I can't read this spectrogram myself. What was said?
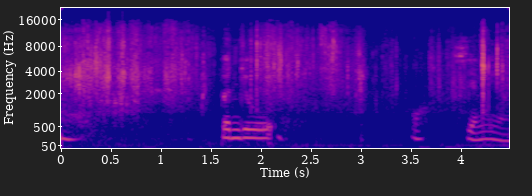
นี่เป็นอยู่ สียงเหียง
